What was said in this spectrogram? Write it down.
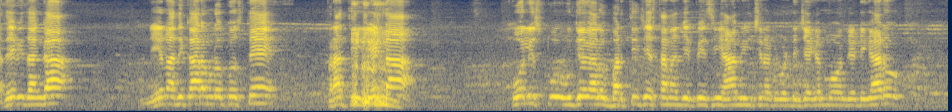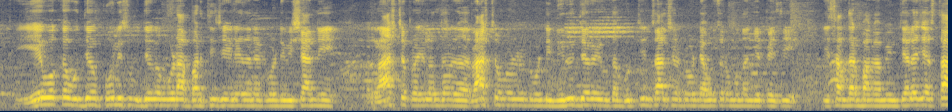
అదేవిధంగా నేను అధికారంలోకి వస్తే ప్రతి ఏటా పోలీస్ ఉద్యోగాలు భర్తీ చేస్తానని చెప్పేసి హామీ ఇచ్చినటువంటి జగన్మోహన్ రెడ్డి గారు ఏ ఒక్క ఉద్యోగ పోలీసు ఉద్యోగం కూడా భర్తీ చేయలేదనేటువంటి విషయాన్ని రాష్ట్ర ప్రజలందరూ రాష్ట్రంలో ఉన్నటువంటి నిరుద్యోగ యువత గుర్తించాల్సినటువంటి అవసరం ఉందని చెప్పేసి ఈ సందర్భంగా మేము తెలియజేస్తా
